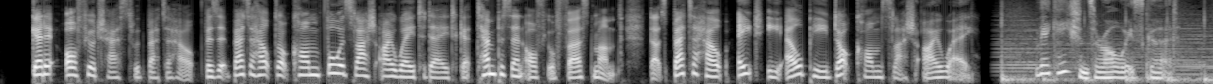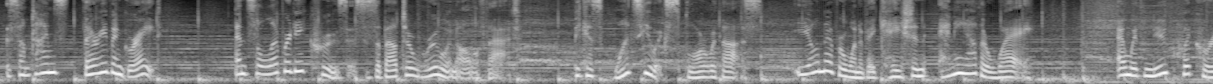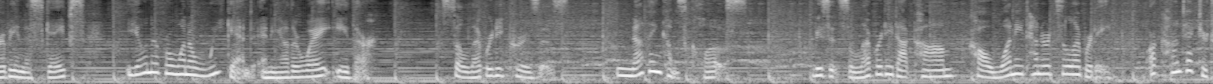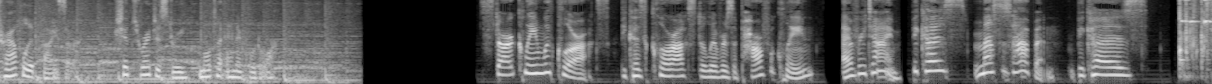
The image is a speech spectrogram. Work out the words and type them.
Get it off your chest with BetterHelp. Visit betterhelp.com forward slash iWeigh today to get 10% off your first month. That's betterhelp, H-E-L-P dot com slash iWeigh. Vacations are always good. Sometimes they're even great. And Celebrity Cruises is about to ruin all of that. Because once you explore with us, you'll never want a vacation any other way. And with new Quick Caribbean escapes, you'll never want a weekend any other way either. Celebrity Cruises. Nothing comes close. Visit celebrity.com, call 1 800 Celebrity, or contact your travel advisor. Ships Registry, Malta and Ecuador. Start clean with Clorox because Clorox delivers a powerful clean every time. Because messes happen. Because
